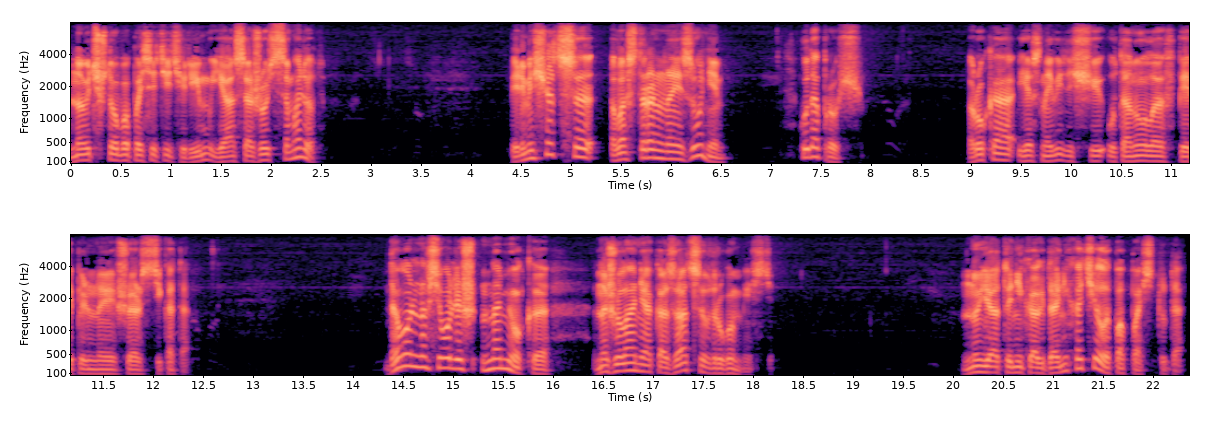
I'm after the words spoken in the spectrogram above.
Но ведь чтобы посетить Рим, я сажусь в самолет. Перемещаться в астральной зоне куда проще. Рука ясновидящей утонула в пепельной шерсти кота. Довольно всего лишь намека на желание оказаться в другом месте. Но я-то никогда не хотела попасть туда.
